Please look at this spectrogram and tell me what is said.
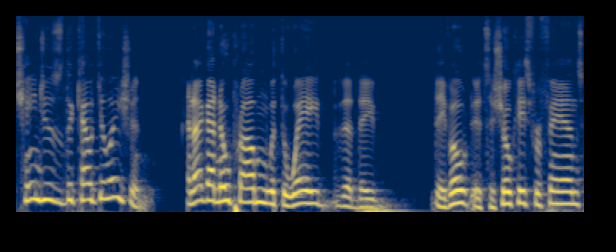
changes the calculation. And I got no problem with the way that they they vote. It's a showcase for fans.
